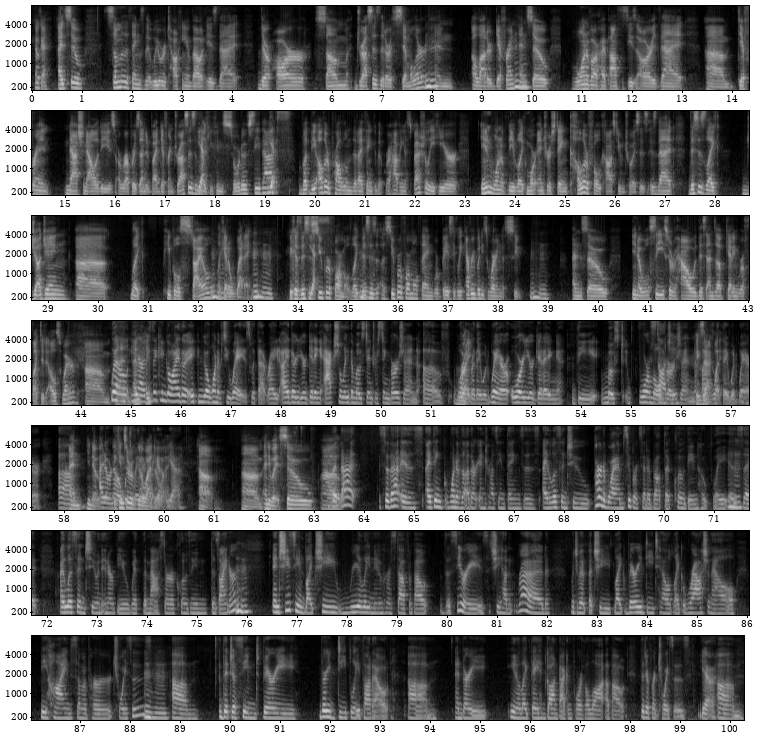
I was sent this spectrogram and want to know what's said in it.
Okay. I, so some of the things that we were talking about is that there are some dresses that are similar and a lot are different. And so one of our hypotheses are that um, different nationalities are represented by different dresses and Yeah. like you can sort of see that. Yes. But the other problem that I think that we're having especially here in one of the like more interesting colorful costume choices is that this is like judging uh like people's style like at a wedding because this is Yes. super formal like this is a super formal thing where basically everybody's wearing a suit and so you know we'll see sort of how this ends up getting reflected elsewhere um Well, and- and yeah, because it can go either it can go one of two ways with that, right? Either you're getting actually the most interesting version of whatever Right. they would wear, or you're getting the most formal Stodgy. version of what they would wear. And you know I don't know. it can sort of go either go. way Yeah. um um anyway so uh but that so that is i think one of the other interesting things is i listened to part of why i'm super excited about the clothing hopefully is that I listened to an interview with the master clothing designer, and she seemed like she really knew her stuff about the series. She hadn't read much of it, but she like very detailed like rationale behind some of her choices um, that just seemed very, very deeply thought out um, and very, you know, like they had gone back and forth a lot about the different choices. Yeah. Um,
